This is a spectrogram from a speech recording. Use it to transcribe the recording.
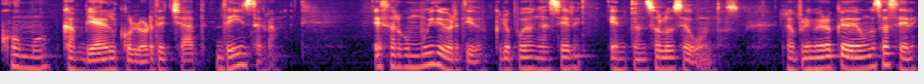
cómo cambiar el color de chat de Instagram. Es algo muy divertido que lo pueden hacer en tan solo segundos. Lo primero que debemos hacer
